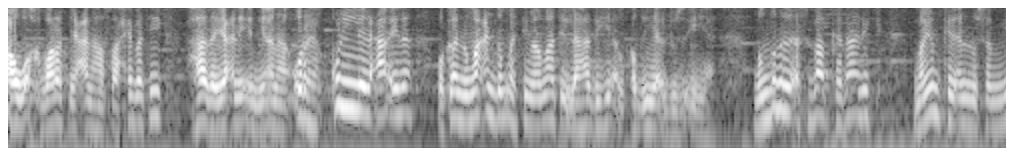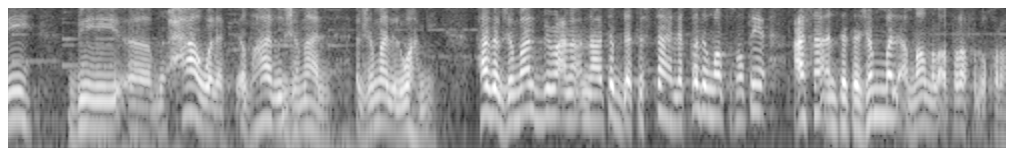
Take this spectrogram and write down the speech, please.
أو أخبرتني عنها صاحبتي. هذا يعني أني أنا أرهق كل العائلة وكأنه ما عندهم اهتمامات إلا هذه القضية الجزئية. من ضمن الأسباب كذلك ما يمكن أن نسميه بمحاولة إظهار الجمال الجمال الوهمي. هذا الجمال بمعنى أنها تبدأ تستهلك قدر ما تستطيع عسى أن تتجمل أمام الأطراف الأخرى.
